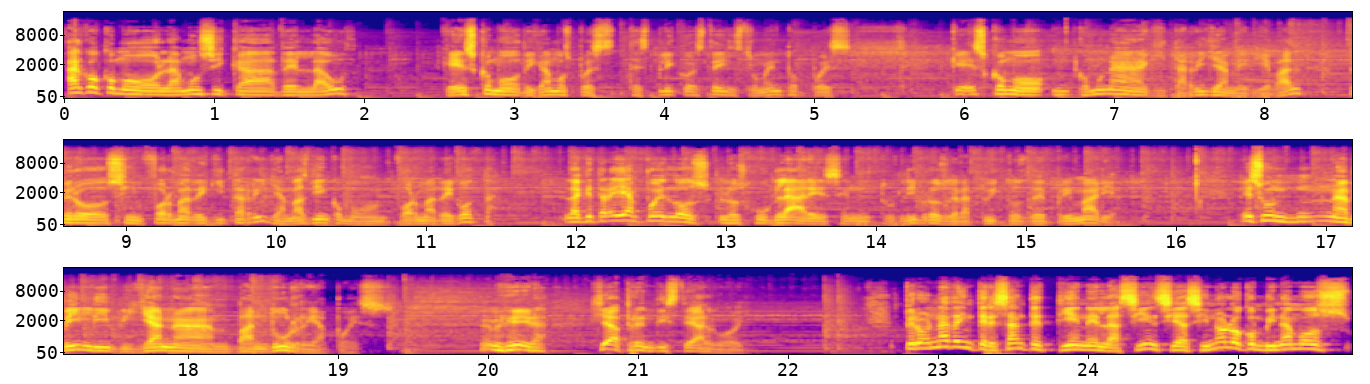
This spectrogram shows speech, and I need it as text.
Algo como la música del laúd, que es como, digamos, pues te explico este instrumento, pues que es como, como una guitarrilla medieval, pero sin forma de guitarrilla, más bien como en forma de gota. La que traían pues los, los juglares en tus libros gratuitos de primaria. Es una vil y villana bandurria, pues. Mira, ya aprendiste algo hoy. Pero nada interesante tiene la ciencia si no lo combinamos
